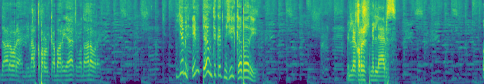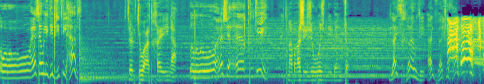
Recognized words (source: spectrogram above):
ضروري عمي مع القبر والكباريات وضروري هي من إمتى وأنت كتمشي للكباري؟ ملي خرجت من الحبس علاش وليدي مشيتي للحبس قتلت واحد خاينة. علاش قتلتيه؟ حيت ما بغاش يجوزني بنتو لا يسخر ولدي. ألف هاتي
